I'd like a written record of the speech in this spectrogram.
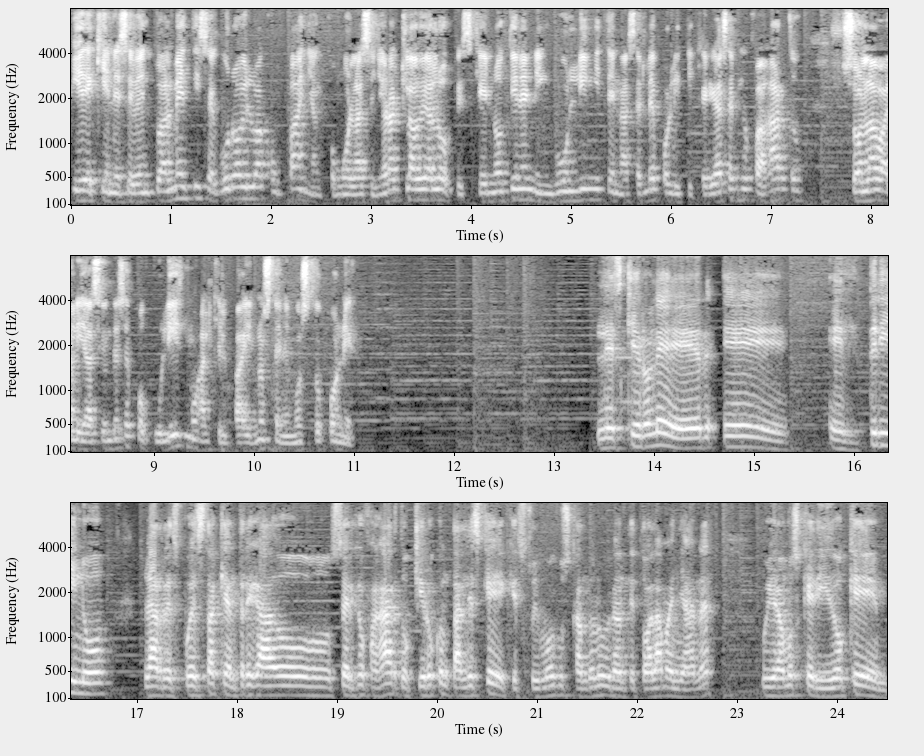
y de quienes eventualmente y seguro hoy lo acompañan, como la señora Claudia López, que no tiene ningún límite en hacerle politiquería a Sergio Fajardo, son la validación de ese populismo al que el país nos tenemos que oponer. Les quiero leer eh, el trino, la respuesta que ha entregado Sergio Fajardo. Quiero contarles que, que estuvimos buscándolo durante toda la mañana. Hubiéramos querido que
